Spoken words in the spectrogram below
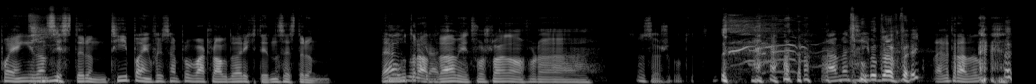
poeng i den Ti? siste runden. Ti poeng for eksempel, på hvert lag du har riktig i den siste runden. Det er 32 greit. er mitt forslag, da, for det syns ser så godt ut. Nei, men ti, 32 poeng. Det er litt 30, da.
